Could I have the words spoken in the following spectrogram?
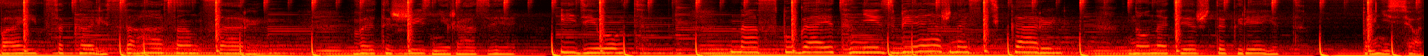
Боится колеса сансары. В этой жизни разве идиот? Нас пугает неизбежность кары Но надежда греет, пронесет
